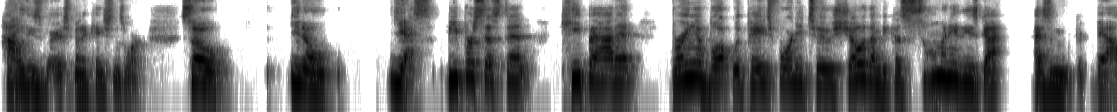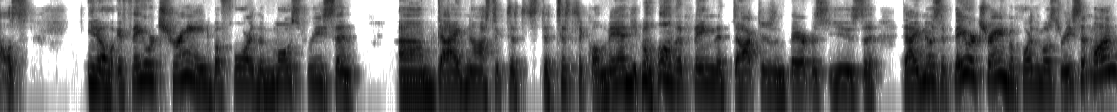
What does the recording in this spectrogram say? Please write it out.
how these various medications work. So, you know, yes, be persistent, keep at it, bring a book with page 42, show them because so many of these guys and gals, you know, if they were trained before the most recent um, diagnostic statistical manual, the thing that doctors and therapists use to diagnose, if they were trained before the most recent one,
